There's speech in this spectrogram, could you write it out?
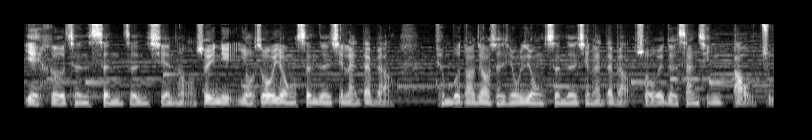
也合称圣真仙哦，所以你有时候用圣真仙来代表全部道教神仙，或用圣真仙来代表所谓的三清道主。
